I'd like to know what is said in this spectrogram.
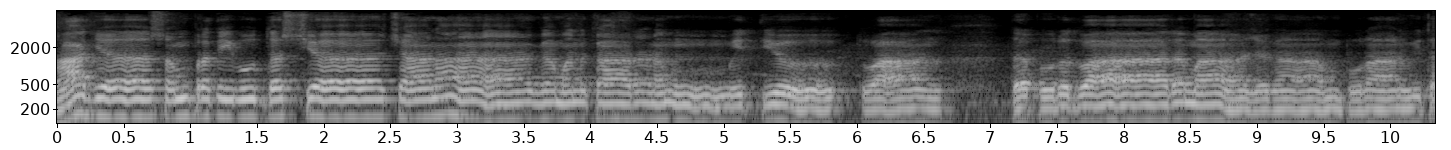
राज्य सम्प्रतिबुद्धस्य चानागमनकारणम् इत्युक्त्वा जगाम पुराणवित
